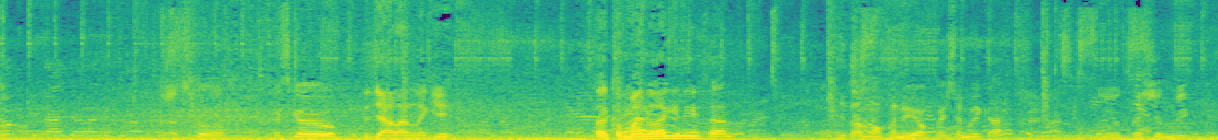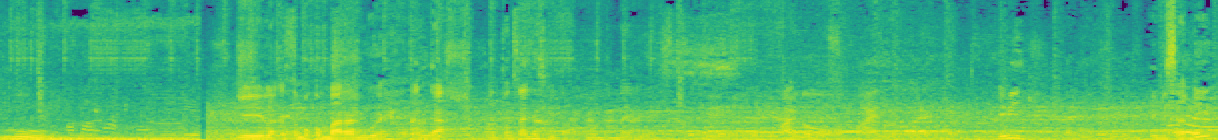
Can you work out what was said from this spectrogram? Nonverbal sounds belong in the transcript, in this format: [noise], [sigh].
Let's go. Let's go, kita jalan lagi. Kita ke mana lagi nih San? Kita mau ke New York Fashion Week ah. New Fashion Week. Uh. Gila ketemu kembaran gue, enggak nonton tenis kita? Nonton tenis. Final, final Baby, Baby Sabine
